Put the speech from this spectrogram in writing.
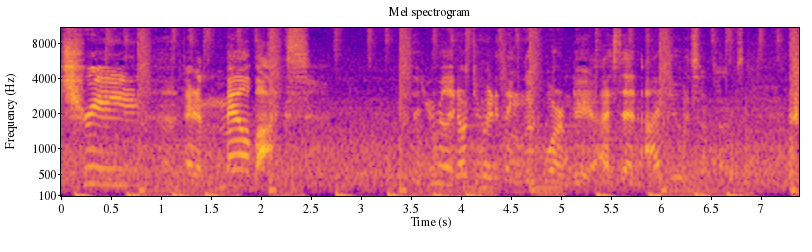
tree, and a mailbox. You really don't do anything lukewarm, do you? I said, I do it sometimes.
